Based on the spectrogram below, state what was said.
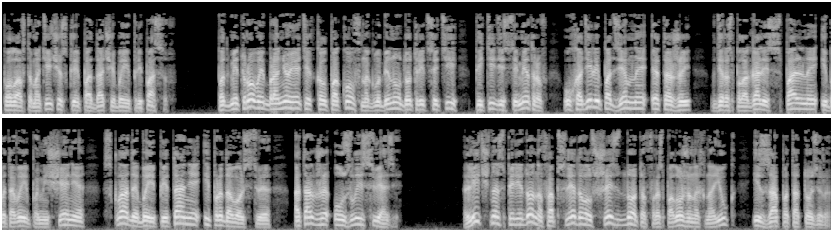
полуавтоматической подачи боеприпасов. Под метровой броней этих колпаков на глубину до 30-50 метров уходили подземные этажи, где располагались спальные и бытовые помещения склады боепитания и продовольствия, а также узлы связи. Лично Спиридонов обследовал шесть дотов, расположенных на юг и запад от озера.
